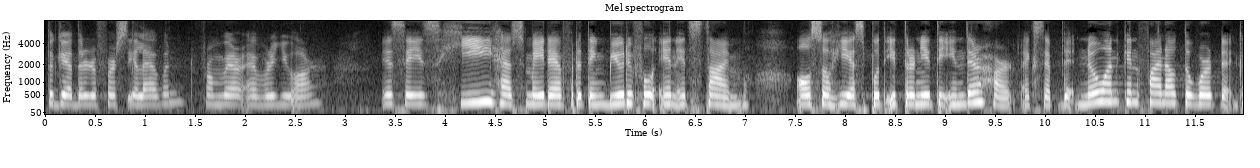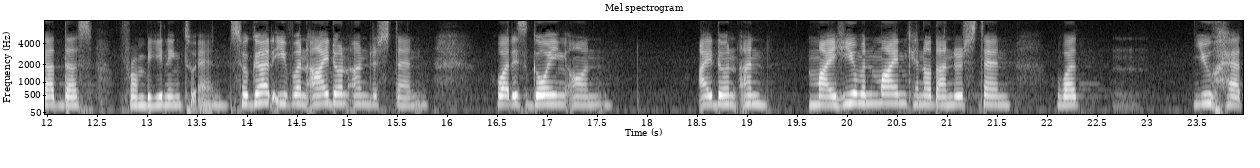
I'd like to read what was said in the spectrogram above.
together the first 11 from wherever you are. It says, He has made everything beautiful in its time. Also, He has put eternity in their heart, except that no one can find out the work that God does from beginning to end. So, God, even I don't understand what is going on. I don't, un- my human mind cannot understand what you had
